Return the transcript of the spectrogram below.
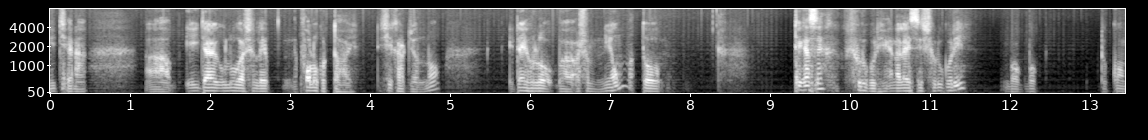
নিচ্ছে না। এই জায়গাগুলো আসলে ফলো করতে হয় শেখার জন্য। এটাই হলো আসল নিয়ম। তো ঠিক আছে, শুরু করি। অ্যানালাইসিস শুরু করি। বক বক, একটু কম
